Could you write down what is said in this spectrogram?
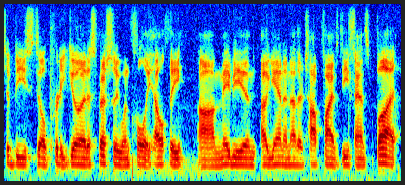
to be still pretty good, especially when fully healthy. Um, maybe in, again another top five defense, but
